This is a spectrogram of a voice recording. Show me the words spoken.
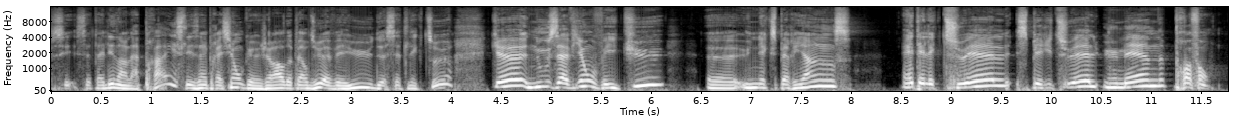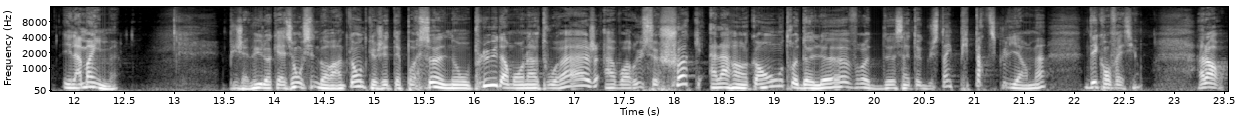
c'est allé dans la presse, les impressions que Gérard Depardieu avait eues de cette lecture, que nous avions vécu euh, une expérience intellectuelle, spirituelle, humaine, profonde, et la même. Puis j'avais eu l'occasion aussi de me rendre compte que j'étais pas seul non plus dans mon entourage à avoir eu ce choc à la rencontre de l'œuvre de Saint-Augustin, puis particulièrement des confessions. Alors,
